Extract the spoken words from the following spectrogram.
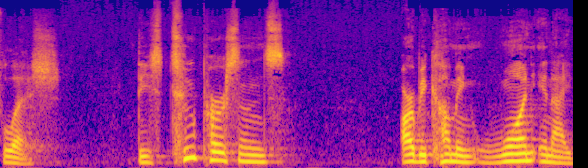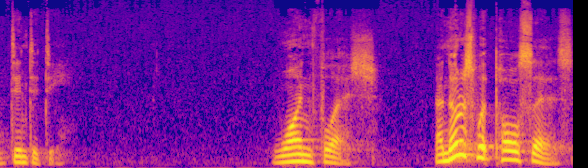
flesh. These two persons are becoming one in identity, one flesh. Now, notice what Paul says.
